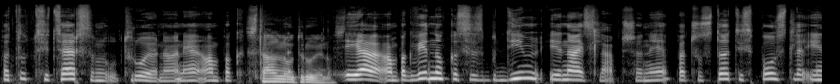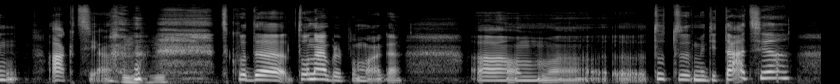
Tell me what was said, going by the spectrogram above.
Pa tudi sicer sem utrujena. Ne? Ampak, Stalno utrujenost. Ja, ampak vedno, ko se zbudim, je najslabša. Pač vstati iz postle in akcija. Mm -hmm. Tako da to najbolj pomaga. Um, tudi meditacija, uh,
